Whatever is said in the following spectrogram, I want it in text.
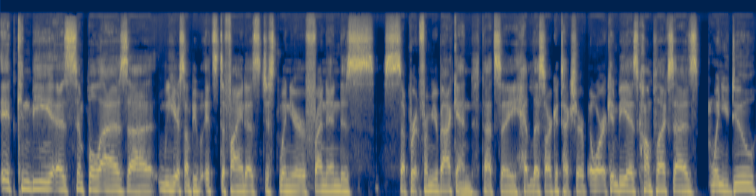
It can be as simple as uh, we hear some people, it's defined as just when your front end is separate from your back end. That's a headless architecture. Or it can be as complex as when you do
